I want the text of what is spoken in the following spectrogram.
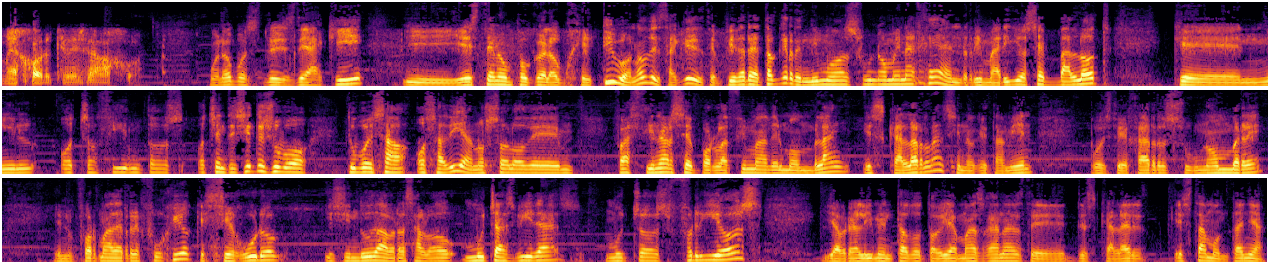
mejor que desde abajo. Bueno, pues desde aquí, y este era un poco el objetivo, ¿no? Desde aquí, desde Piedra de Toque, rendimos un homenaje a Henri Marie Josep Balot, que en 1887 tuvo esa osadía, no solo de fascinarse por la cima del Mont Blanc, escalarla, sino que también pues dejar su nombre en forma de refugio, que seguro y sin duda habrá salvado muchas vidas, muchos fríos y habrá alimentado todavía más ganas de, escalar esta montaña.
